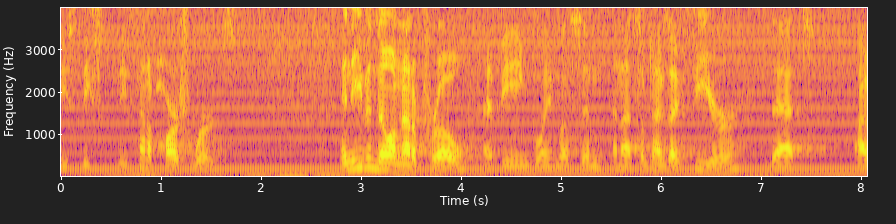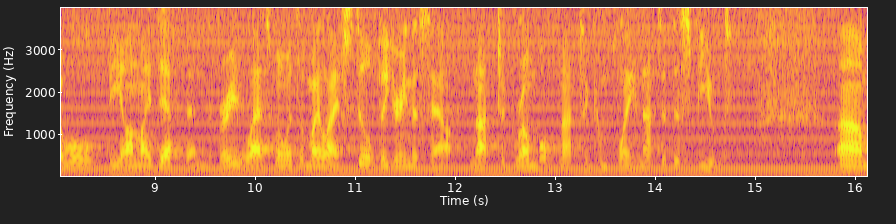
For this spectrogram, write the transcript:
these, these, these kind of harsh words. And even though I'm not a pro at being blameless, and, and I, sometimes I fear that I will be on my deathbed, the very last moments of my life, still figuring this out, not to grumble, not to complain, not to dispute. Um,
